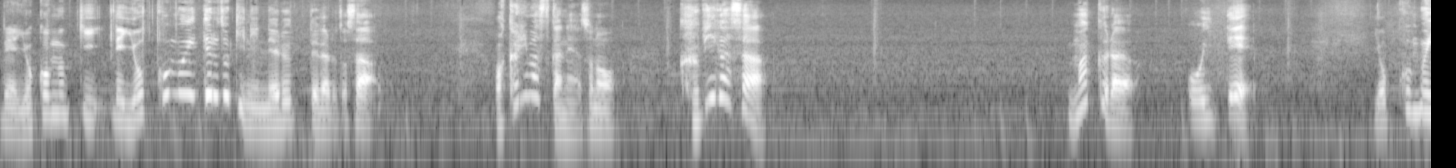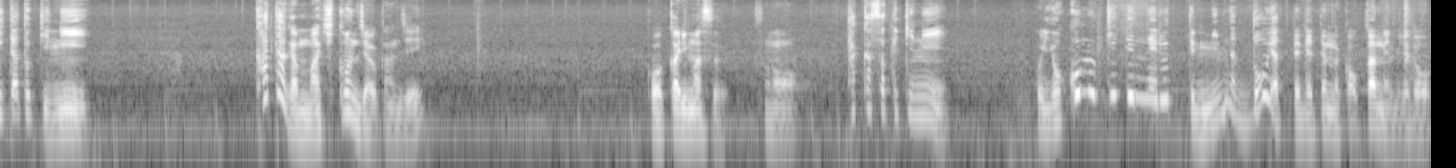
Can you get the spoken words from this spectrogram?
で横向きで横向いてる時に寝るってなるとさ分かりますかね？その首がさ枕置いて横向いた時に肩が巻き込んじゃう感じ？こう分かります？その高さ的にこれ横向きで寝るってみんなどうやって寝てんのか分かんないんだけど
